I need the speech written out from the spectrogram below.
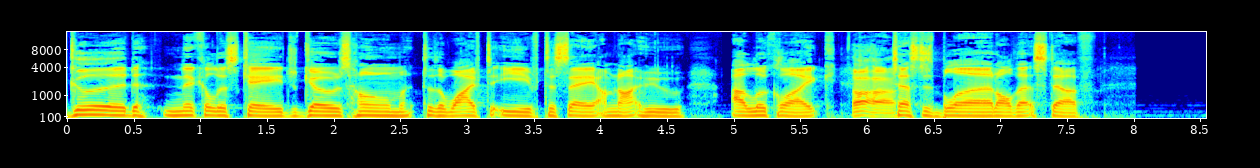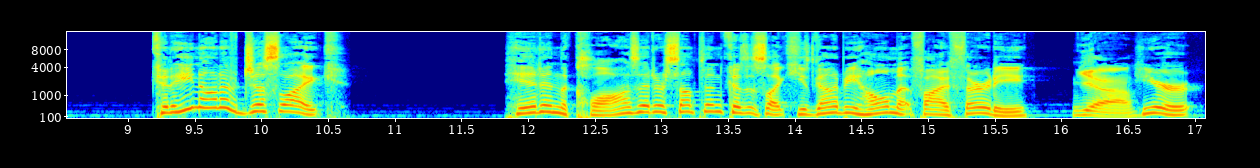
good Nicolas Cage goes home to the wife to Eve to say, I'm not who I look like, Uh-huh. test his blood, all that stuff. Could he not have just like hid in the closet or something? Because it's like he's gonna be home at five thirty. yeah Here,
